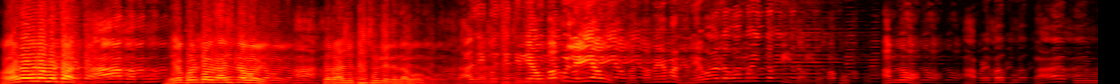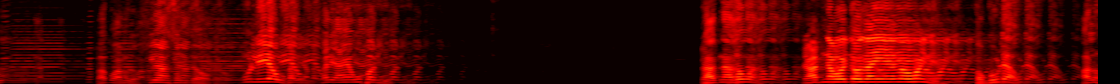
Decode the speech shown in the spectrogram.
વરદાન હા બાપુ. હે ગુરુદેવ રાજના હોય હા. તો રાજી ખુશી લેતા રાજી લઈ આવું. બાપુ લઈ આવું. પણ તમે એમાં લેવા તપી જાવ છો બાપુ. આમ જો આપણે બાપુ બાપુ. બાપુ આમ જો સિંહાસન બેહો હું લઈ આવું ખાલી ખાલી અહીંયા ઉપર રહ્યો. રાજના છો રાજના હોય તો અહીંયા હોય ને. તો ગુડાવ. હાલો.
